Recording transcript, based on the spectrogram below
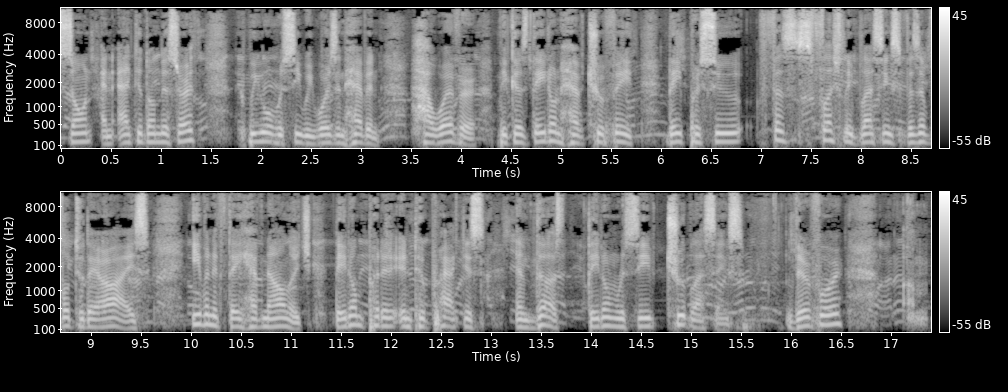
sown and acted on this earth, we will receive rewards in heaven. However, because they don't have true faith, they pursue fleshly blessings visible to their eyes. Even if they have knowledge, they don't put it into practice, and thus they don't receive true blessings. Therefore, um,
